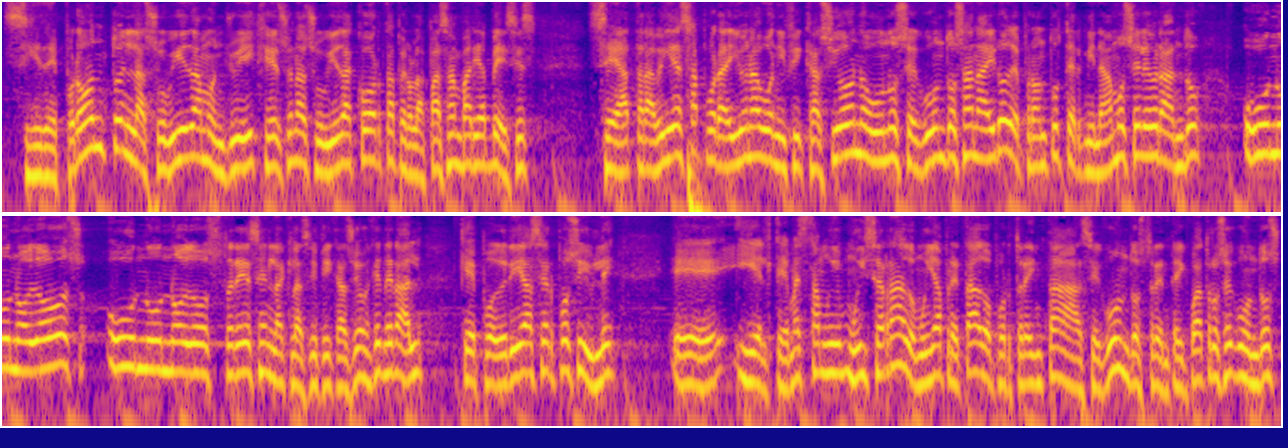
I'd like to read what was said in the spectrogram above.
Si de pronto en la subida a Montjuic, que es una subida corta, pero la pasan varias veces, se atraviesa por ahí una bonificación o unos segundos a Nairo, de pronto terminamos celebrando un 1-2, un 1-2-3 en la clasificación general, que podría ser posible. Eh, y el tema está muy, muy cerrado, muy apretado por 30 segundos, 34 segundos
